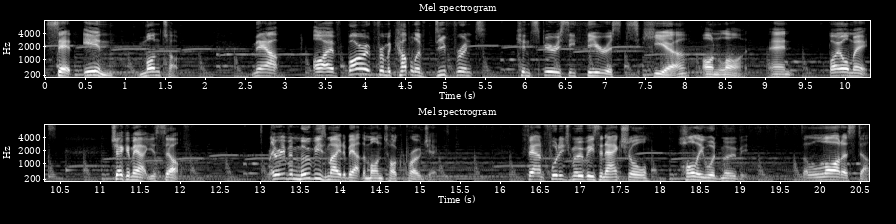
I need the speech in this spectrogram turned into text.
set in Montauk. Now, I've borrowed from a couple of different conspiracy theorists here online. And by all means, check them out yourself. There are even movies made about the Montauk Project. Found footage movies and actual Hollywood movies. It's a lot of stuff.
